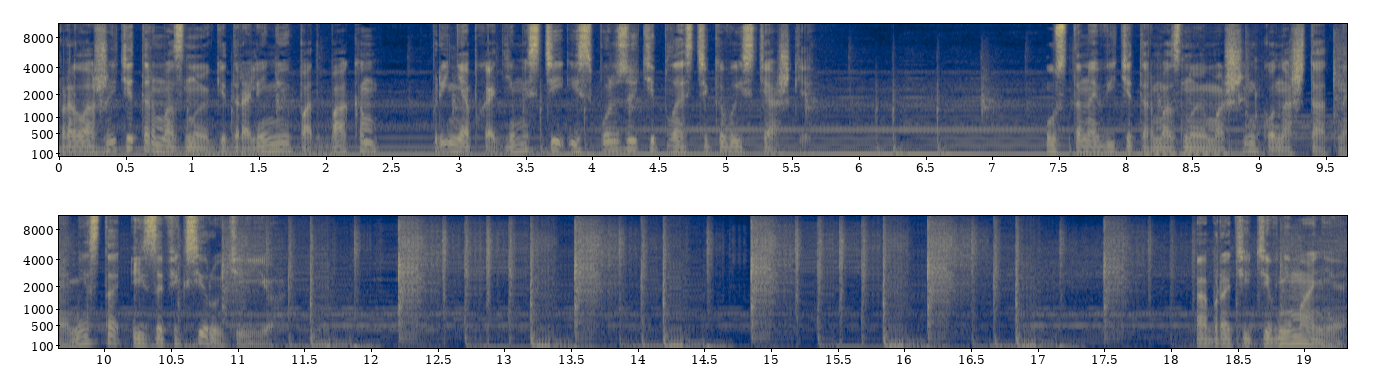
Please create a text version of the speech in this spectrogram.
Проложите тормозную гидролинию под баком, при необходимости используйте пластиковые стяжки. Установите тормозную машинку на штатное место и зафиксируйте ее. Обратите внимание,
